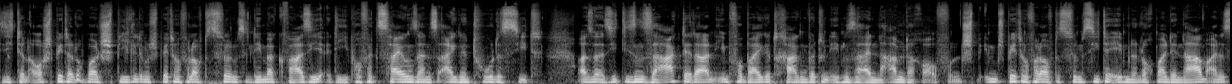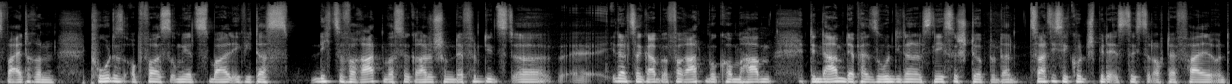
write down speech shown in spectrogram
die sich dann auch später nochmal spiegelt im späteren Verlauf des Films, in dem er quasi die Prophezeiung seines eigenen Todes sieht. Also er sieht diesen Sarg, der da an ihm vorbeigetragen wird und eben seinen Namen darauf. Und im späteren Verlauf des Films sieht er eben dann nochmal den Namen eines weiteren Todesopfers, um jetzt mal irgendwie das nicht zu verraten, was wir gerade schon in der Filmdienst äh, Inhaltsangabe verraten bekommen haben, den Namen der Person, die dann als nächstes stirbt und dann 20 Sekunden später ist das dann auch der Fall. Und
